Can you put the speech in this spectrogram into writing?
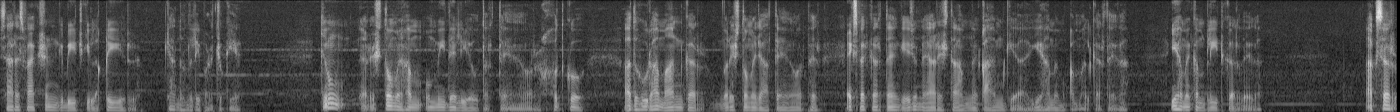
सेटिस्फैक्शन के बीच की लकीर क्या धुंधली पड़ चुकी है? क्यों रिश्तों में हम उम्मीदें लिए उतरते हैं और ख़ुद को अधूरा मानकर रिश्तों में जाते हैं और फिर एक्सपेक्ट करते हैं कि ये जो नया रिश्ता हमने कायम किया है ये हमें मुकम्मल कर देगा ये हमें कंप्लीट कर देगा। अक्सर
